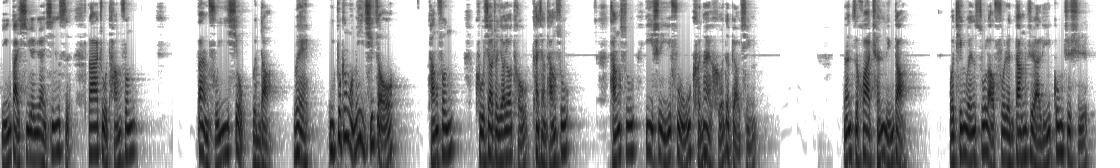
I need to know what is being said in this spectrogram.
明白西圆圆心思，拉住唐风。半拂衣袖，问道：“喂，你不跟我们一起走？”唐风苦笑着摇摇头，看向唐苏。唐苏亦是一副无可奈何的表情。男子话陈琳道：“我听闻苏老夫人当日啊离宫之时，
